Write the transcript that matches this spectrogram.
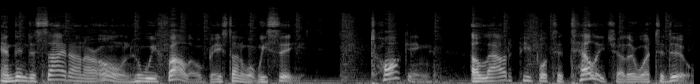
and then decide on our own who we follow based on what we see. Talking allowed people to tell each other what to do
